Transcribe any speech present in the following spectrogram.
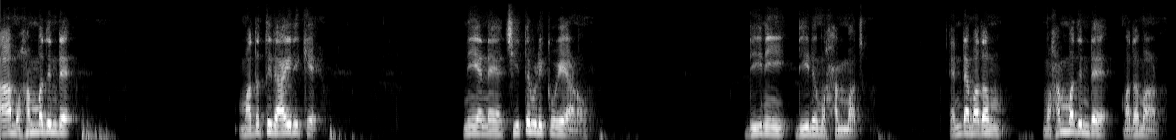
ആ മുഹമ്മദിന്റെ മതത്തിലായിരിക്കെ നീ എന്നെ ചീത്ത വിളിക്കുകയാണോ? ദീനി ദീനു മുഹമ്മദ്. എന്റെ മതം മുഹമ്മദിന്റെ മതമാണ്.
